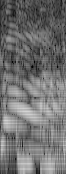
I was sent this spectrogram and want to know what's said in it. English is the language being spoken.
Rock!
